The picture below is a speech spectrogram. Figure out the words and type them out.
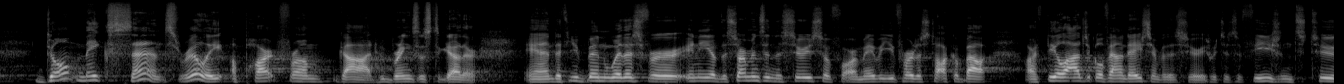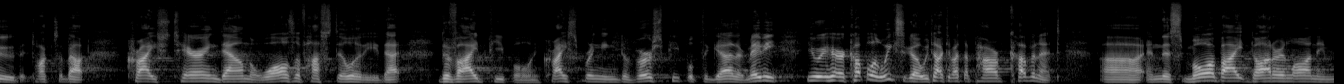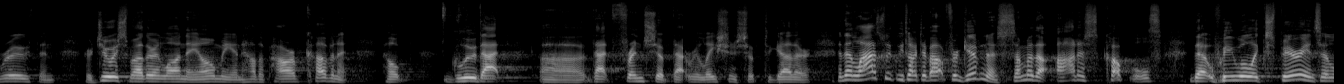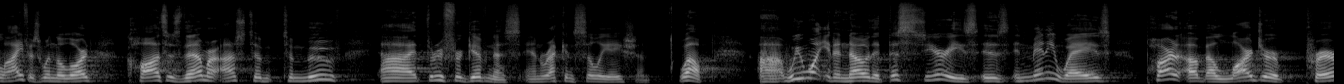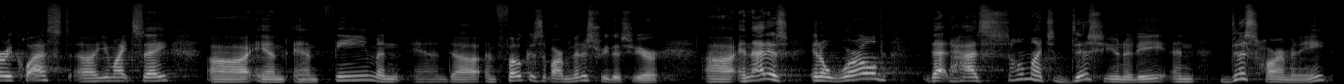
don't make sense, really, apart from God who brings us together. And if you've been with us for any of the sermons in the series so far, maybe you've heard us talk about our theological foundation for this series, which is Ephesians 2, that talks about Christ tearing down the walls of hostility that divide people and Christ bringing diverse people together. Maybe you were here a couple of weeks ago, we talked about the power of covenant. Uh, and this Moabite daughter in law named Ruth and her Jewish mother in law Naomi, and how the power of covenant helped glue that uh, that friendship, that relationship together. And then last week we talked about forgiveness. Some of the oddest couples that we will experience in life is when the Lord causes them or us to, to move uh, through forgiveness and reconciliation. Well, uh, we want you to know that this series is in many ways part of a larger prayer request, uh, you might say, uh, and, and theme and, and, uh, and focus of our ministry this year. Uh, and that is in a world that has so much disunity and disharmony,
